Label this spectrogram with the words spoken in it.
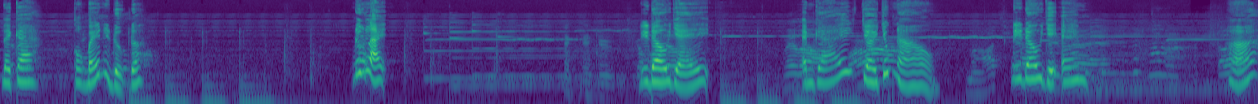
Đại ca, Con bé này được đó. Đứng lại. Đi đâu vậy? Em gái, chơi chút nào. Đi đâu vậy em? Hả?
